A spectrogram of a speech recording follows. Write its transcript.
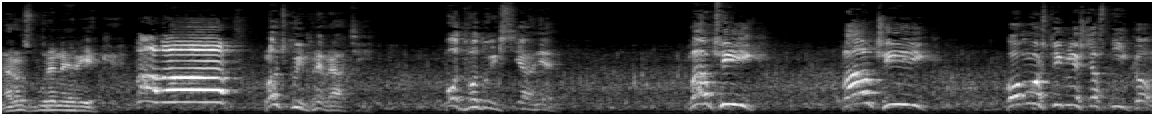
na rozbúrené rieke? Loďku im prevráti. Pod vodu ich stiahne. Plavčík! Plavčík! Pomôž tým nešťastníkom!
